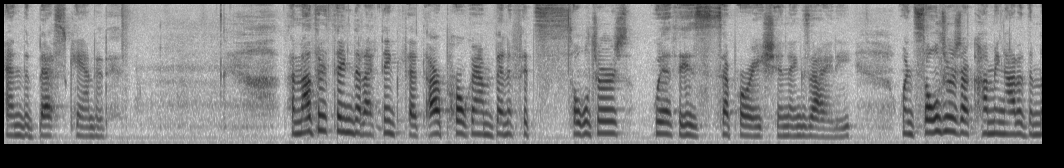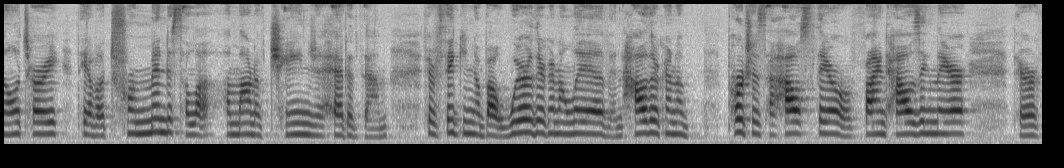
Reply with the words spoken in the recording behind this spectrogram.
and the best candidate. Another thing that I think that our program benefits soldiers with is separation anxiety. When soldiers are coming out of the military, they have a tremendous amount of change ahead of them. They're thinking about where they're going to live and how they're going to purchase a house there or find housing there. They're,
